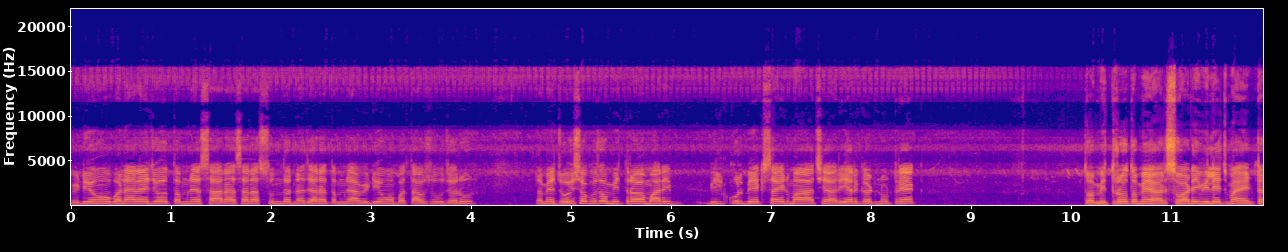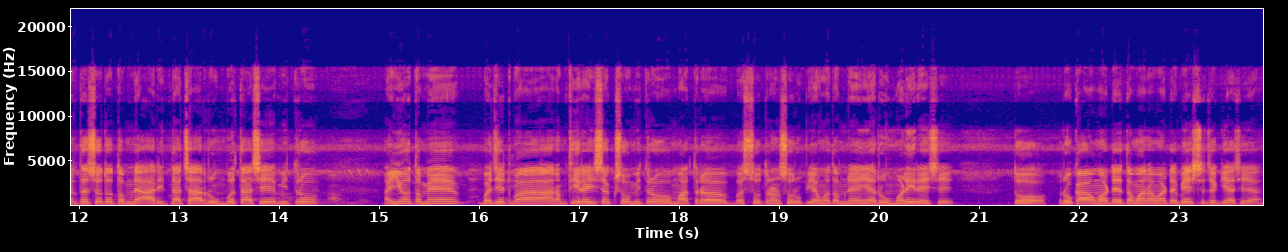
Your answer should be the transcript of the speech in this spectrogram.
વિડીયોમાં બનાવી રહેજો. તમને સારા સારા સુંદર નજારા તમને આ વિડીયોમાં બતાવશું જરૂર. તમે જોઈ શકો છો મિત્ર, મારી બિલકુલ બેક સાઈડમાં આ છે હરિહરગઢનું ટ્રેક. તો મિત્રો, તમે હર્ષવાડી વિલેજમાં એન્ટર થશો તો તમને આ રીતના ચાર રૂમ બતાવશે મિત્રો અહીંયા તમે બજેટમાં આરામથી રહી શકશો મિત્રો. માત્ર બસો, ત્રણસો રૂપિયામાં તમને અહીંયા રૂમ મળી રહેશે. તો રોકાવા માટે તમારા માટે બેસ્ટ જગ્યા છે આ.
